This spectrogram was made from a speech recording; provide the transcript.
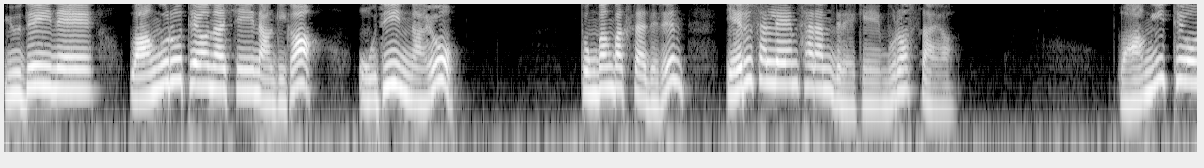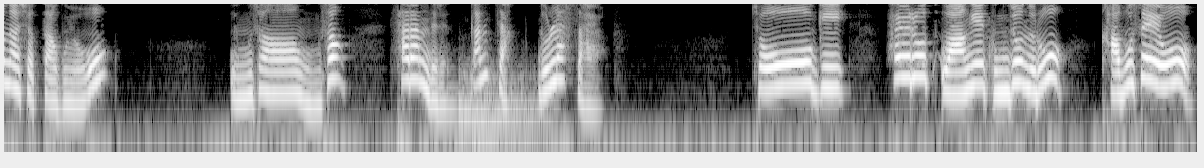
유대인의 왕으로 태어나신 아기가 어디 있나요? 동방 박사들은 예루살렘 사람들에게 물었어요. 왕이 태어나셨다고요? 웅성웅성 사람들은 깜짝 놀랐어요. 저기 헤롯 왕의 궁전으로 가보세요.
